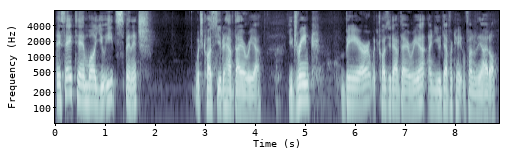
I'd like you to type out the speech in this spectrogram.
They say to him, well, you eat spinach, which causes you to have diarrhea. You drink beer, which causes you to have diarrhea, and you defecate in front of the idol.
